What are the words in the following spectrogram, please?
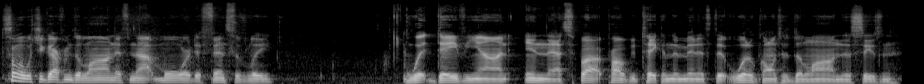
some of what you got from Delon, if not more, defensively. With Davion in that spot, probably taking the minutes that would have gone to Delon this season.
